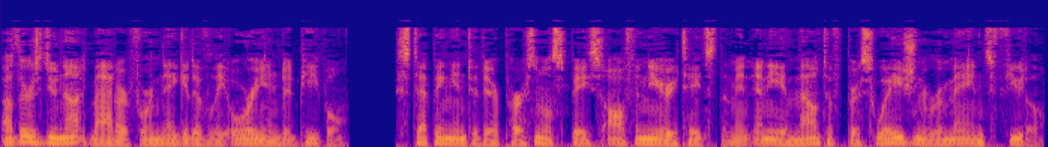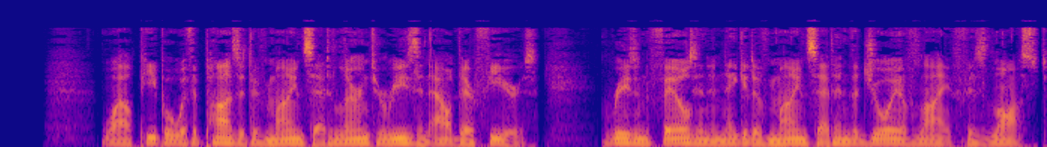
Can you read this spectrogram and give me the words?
Others do not matter for negatively oriented people. Stepping into their personal space often irritates them and any amount of persuasion remains futile. While people with a positive mindset learn to reason out their fears, reason fails in a negative mindset and the joy of life is lost.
